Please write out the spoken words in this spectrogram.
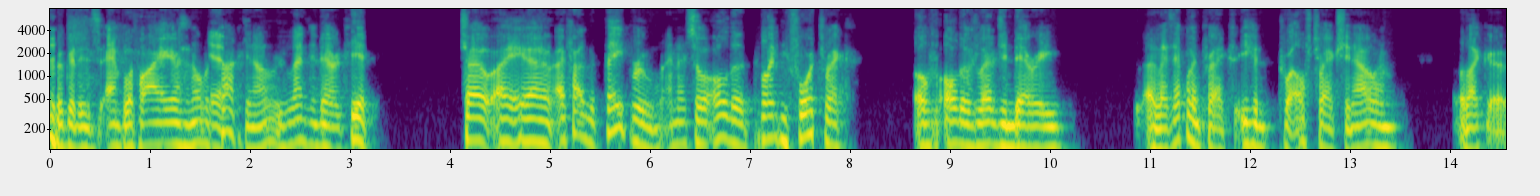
look at his amplifiers and all the yeah. stuff, you know, legendary kit. So I uh, I found the tape room and I saw all the 24 tracks of all those legendary uh, Led Zeppelin tracks, even 12 tracks, you know, and like a,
